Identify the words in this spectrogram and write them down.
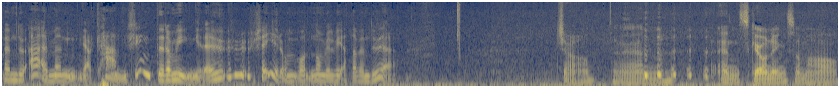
vem du är, men ja, kanske inte de yngre. Hur, hur säger de? om någon vill veta vem du är? Ja, jag är en, en skåning som har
